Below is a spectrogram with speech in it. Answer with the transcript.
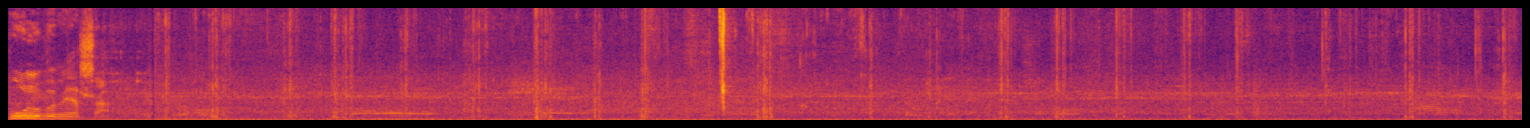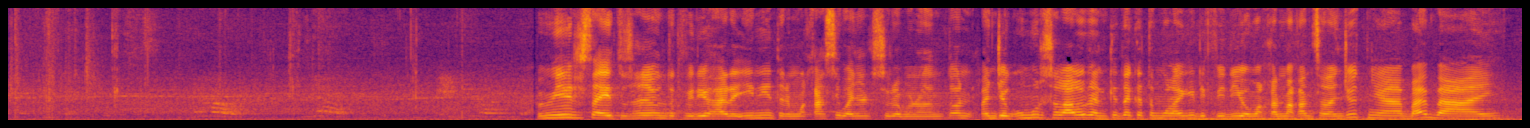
10 pemirsa Pemirsa itu saja untuk video hari ini. Terima kasih banyak sudah menonton. Panjang umur selalu dan kita ketemu lagi di video makan-makan selanjutnya. Bye bye.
